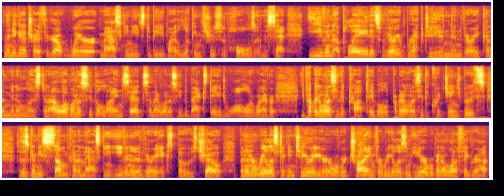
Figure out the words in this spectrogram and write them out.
And then you're going to try to figure out where masking needs to be by looking through sort of holes in the set. Even a play that's very Brechtian and very kind of minimalist, and oh, I want to see the line sets and I want to see the backstage wall or whatever. You probably don't want to see the prop table. Probably don't want to see the quick change booths. So there's going to be some kind of masking even in a very exposed show. But in a realistic interior where we're trying for realism here, we're going to want to figure out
